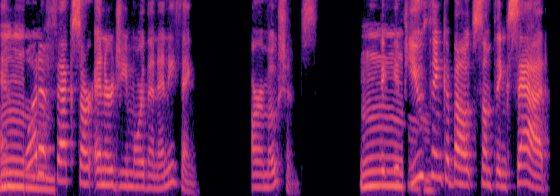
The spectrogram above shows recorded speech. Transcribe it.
And mm. what affects our energy more than anything? Our emotions. Mm. If you mm. think about something sad,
